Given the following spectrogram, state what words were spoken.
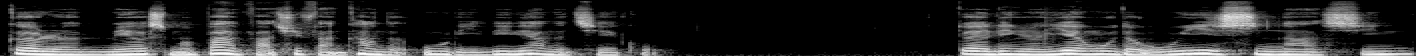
个人没有什么办法去反抗的物理力量的结果。对令人厌恶的无意识那新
